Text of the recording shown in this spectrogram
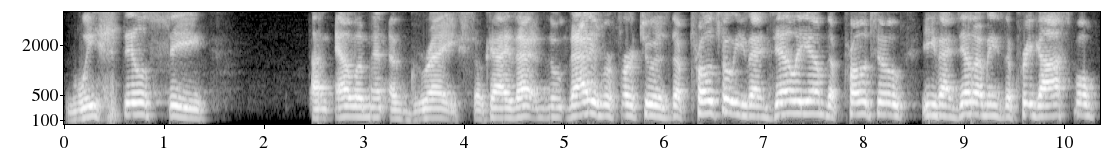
we still see an element of grace. Okay, that that is referred to as the proto-evangelium. The proto-evangelium means the pre-gospel,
